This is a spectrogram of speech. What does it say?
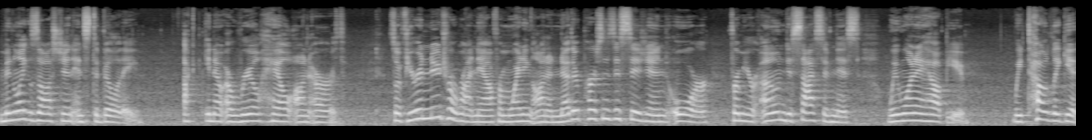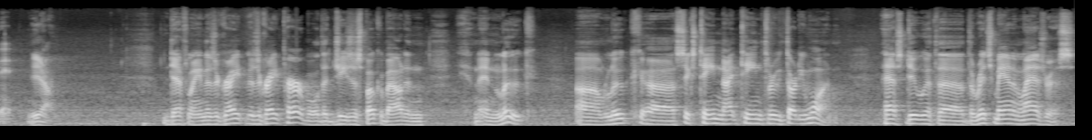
mental exhaustion, and stability. Like, you know, a real hell on earth. So if you're in neutral right now from waiting on another person's decision or from your own decisiveness, we want to help you. We totally get it. Yeah. Definitely. And there's a great there's a great parable that Jesus spoke about in in, in Luke. Um, Luke uh, 16, 19 through 31. It has to do with uh, the rich man and Lazarus.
